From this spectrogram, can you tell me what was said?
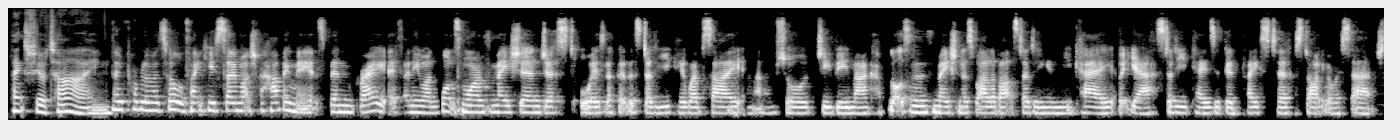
thanks for your time. No problem at all. Thank you so much for having me. It's been great. If anyone wants more information, just always look at the Study UK website. And I'm sure GB Mag have lots of information as well about studying in the UK. But yeah, Study UK is a good place to start your research.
